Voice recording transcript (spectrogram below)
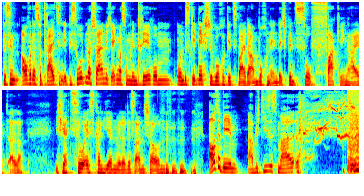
Das sind auch wieder so 13 Episoden wahrscheinlich, irgendwas um den Dreh rum. Und es geht nächste Woche geht's weiter am Wochenende. Ich bin so fucking hyped, Alter. Ich werde so eskalieren, wenn er das anschauen. Außerdem habe ich dieses Mal.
